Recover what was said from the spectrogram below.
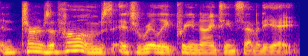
In terms of homes, it's really pre 1978.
